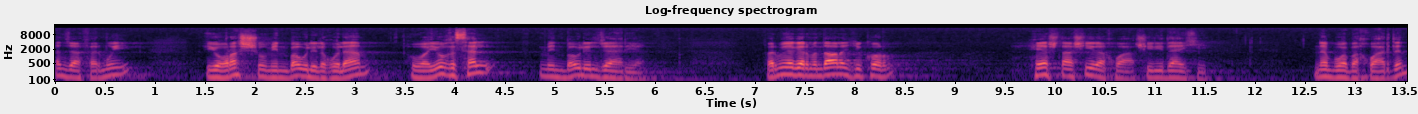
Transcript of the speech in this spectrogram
ئەجا فەرمووی يرش من بول الغلام ويغسل من بول الجارية. فەرمووی ئەگەر منداڵێکی کوڕ هێشتا شیرە خوا شیری دایکی نەبووە بە خواردن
